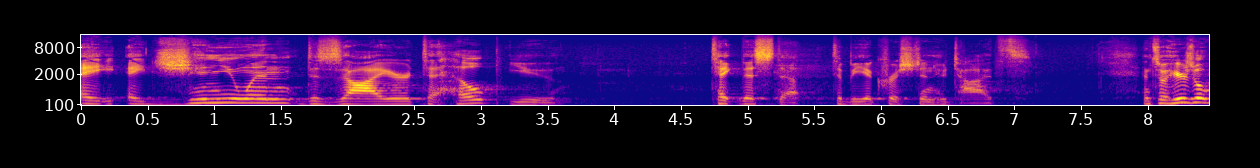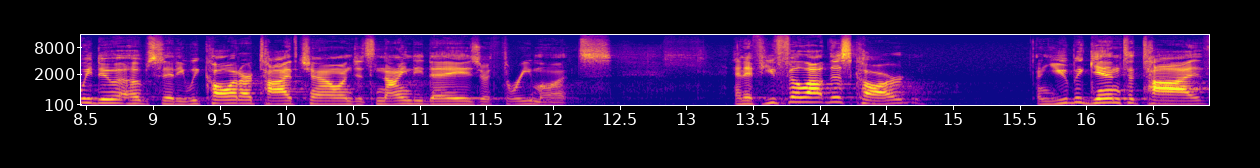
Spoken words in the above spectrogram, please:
a, a genuine desire to help you take this step to be a Christian who tithes. And so here's what we do at Hope City we call it our tithe challenge. It's 90 days or three months. And if you fill out this card and you begin to tithe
